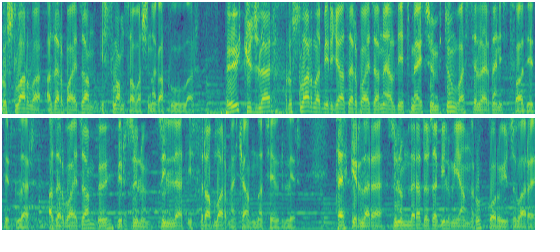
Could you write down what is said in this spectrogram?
ruslarla Azərbaycan İslam savaşına qatılırlar. Böyük güclər ruslarla birgə Azərbaycanı əldə etmək üçün bütün vasitələrdən istifadə edirdilər. Azərbaycan böyük bir zülm, zillət, istirablar məkanına çevrilir. Təhqirlərə, zülmlərə dözə bilməyən ruh qoruyucuları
